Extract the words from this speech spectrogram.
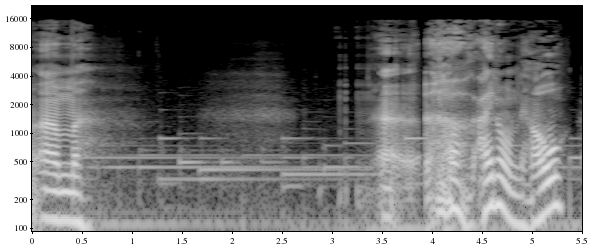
um uh, ugh, I don't know.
